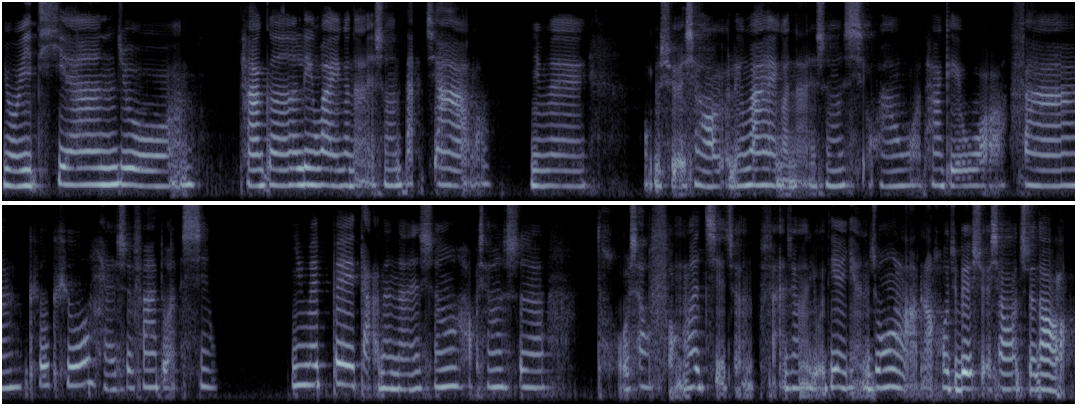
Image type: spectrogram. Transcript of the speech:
有一天就。他跟另外一个男生打架了，因为我们学校有另外一个男生喜欢我，他给我发 QQ 还是发短信，因为被打的男生好像是头上缝了几针，反正有点严重了，然后就被学校知道了，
